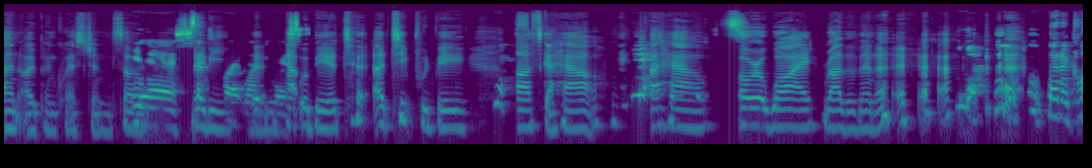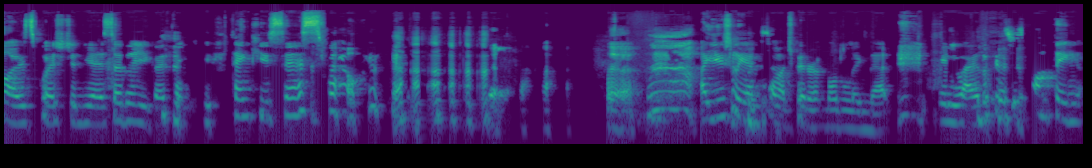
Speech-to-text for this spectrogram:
an open question. So yes, maybe one, yes. that would be a, t- a tip would be yes. ask a how, yes. a how or a why rather than a than a closed question. Yeah. So there you go. Thank you. Thank you, Cec. Well I usually am so much better at modeling that. Anyway, look, it's just something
